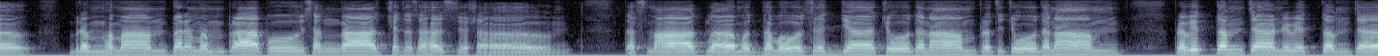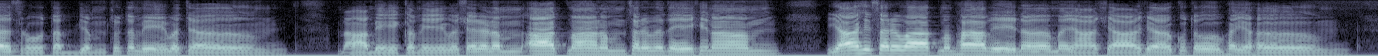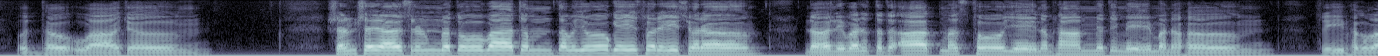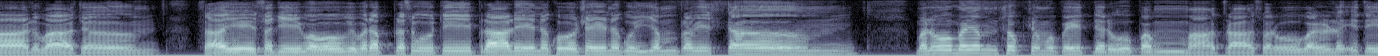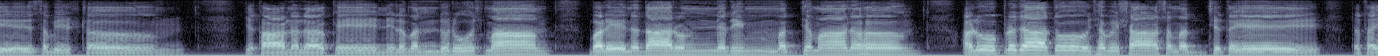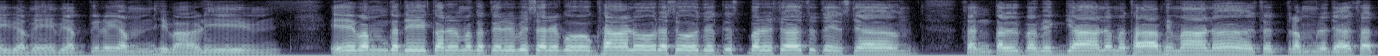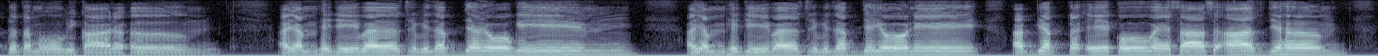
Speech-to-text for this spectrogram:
ब्रह्म माँ परमं प्रापु सङ्गाच्छतसहस्रशः तस्मात् त्वमुद्धवोत्सृज्य चोदनां प्रतिचोदनां, प्रवृत्तं च निवृत्तं च श्रोतव्यं श्रुतमेव च। मामेकमेव शरणम् आत्मानं सर्वदेहिनां या हि सर्वात्मभावेन मया शाह्य कुतो भयः। उद्धव उवाच। संशय शृण्वतो वाचं तव योगेश्वरेश्वर। न निवर्तत आत्मस्थो येन भ्राम्यति मे मनः। श्रीभगवानुवाच। स ये सजीवो विवरप्रसूति, प्राणेन घोषेण गुह्यं प्रविष्टः। मनोमयं सूक्ष्ममुपेत्य रूपं मात्रा स्वरो वर्ण इति सविष्ठ यथा नलखे नीलबन्धुरुष्मां बलेन दारुण्यधिं मध्यमानः। अणुप्रजातो झविषा समध्यते तथैव मे व्यक्तिरयं हिवाणी एवं गदे कर्म गतिर्विसर्गो घ्राणो रसो दृक्स्पर्श श्रुतिश्च संकल्प विज्ञानमथाभिमान सूत्रं रज सत्वतमो विकारः। अयं हि जीव त्रिविदब्जयोगी अयं हि जीव त्रिविदब्जयोनि अव्यक्त एको वैसास आद्यः।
